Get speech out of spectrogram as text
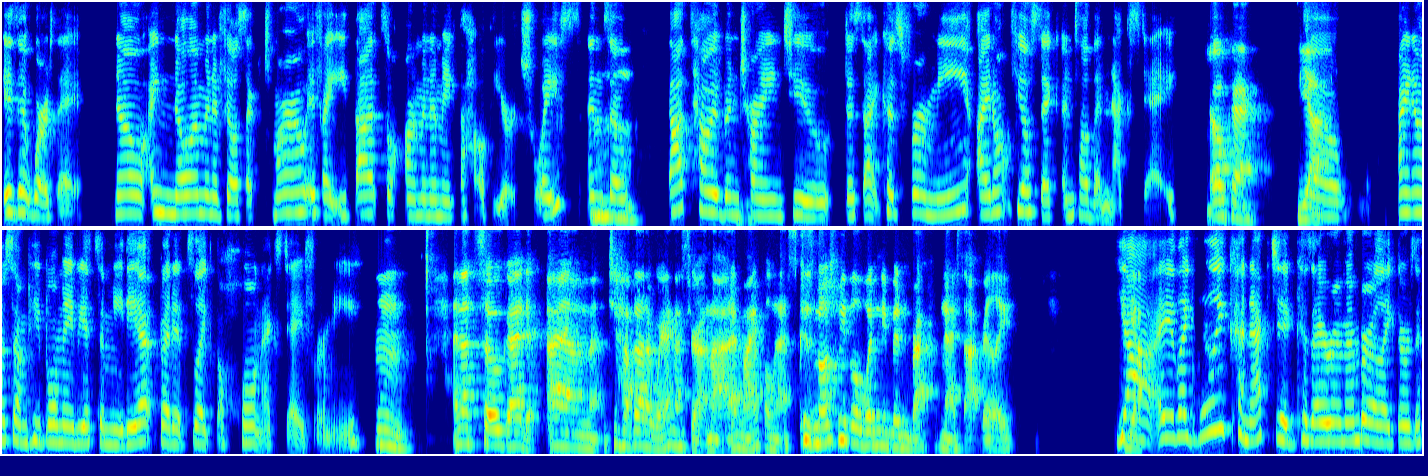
is it worth it? No, I know I'm going to feel sick tomorrow if I eat that. So, I'm going to make the healthier choice. And so, Mhm. that's how I've been trying to decide. Because for me, I don't feel sick until the next day. Okay. Yeah. So I know some people maybe it's immediate, but it's like the whole next day for me. Mm. And that's so good um, to have that awareness around that and mindfulness because most people wouldn't even recognize that really. Yeah, Yeah. I like really connected because I remember like there was a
